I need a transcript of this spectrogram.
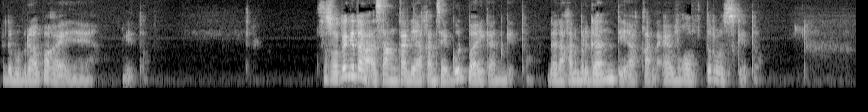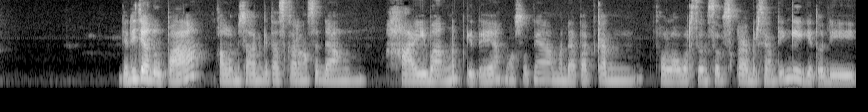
ada beberapa kayaknya ya, gitu. Sesuatu yang kita nggak sangka dia akan say goodbye kan gitu, dan akan berganti, akan evolve terus gitu. Jadi jangan lupa, kalau misalkan kita sekarang sedang high banget gitu ya, maksudnya mendapatkan followers dan subscribers yang tinggi gitu di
